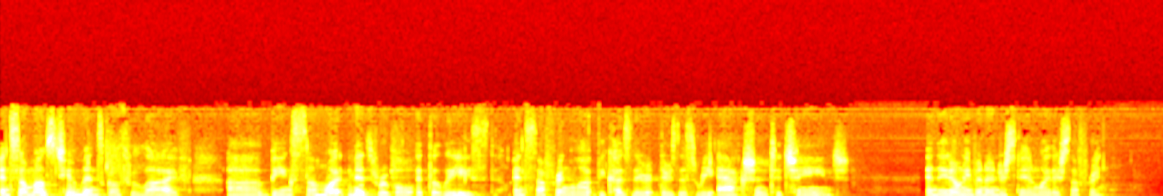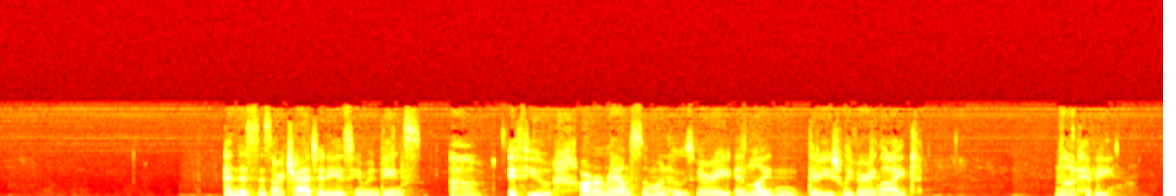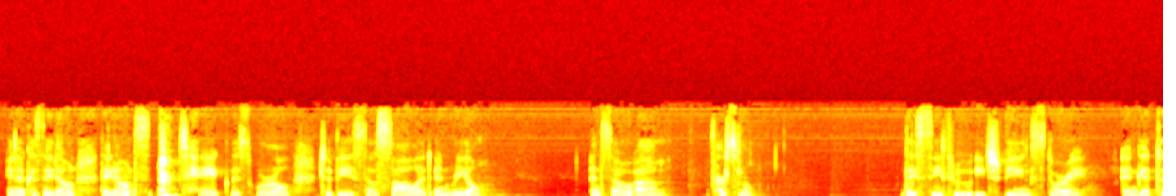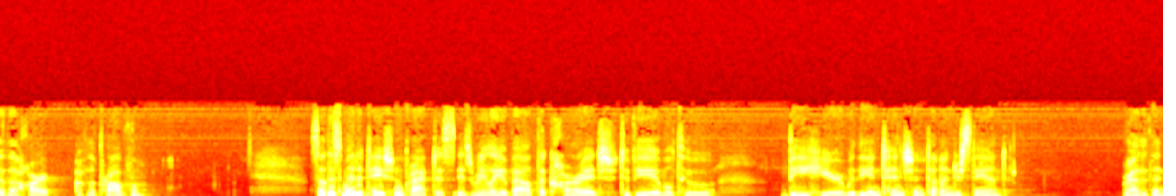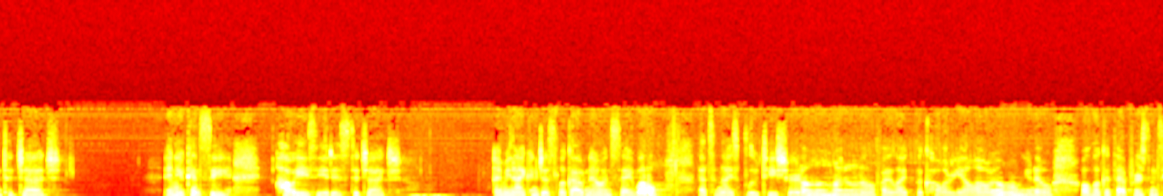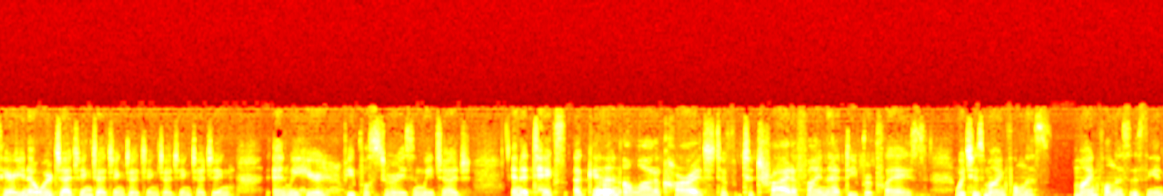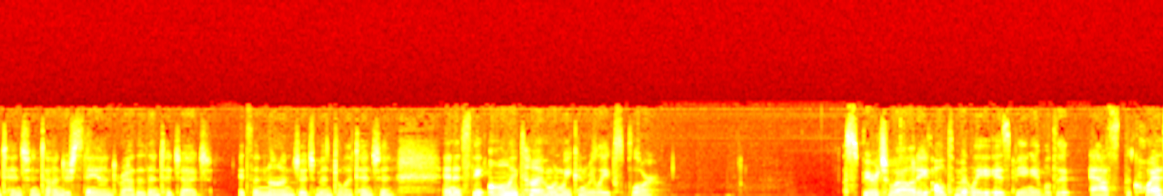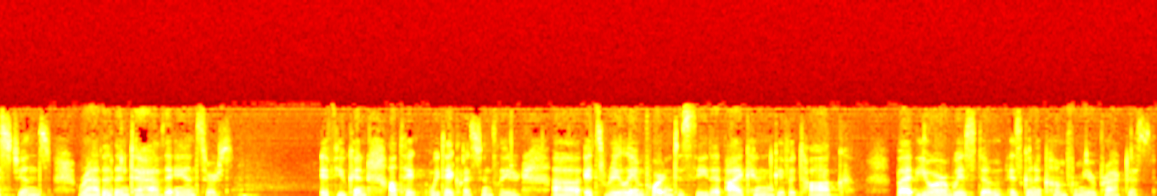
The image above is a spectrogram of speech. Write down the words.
And so most humans go through life uh, being somewhat miserable at the least and suffering a lot because there's this reaction to change. And they don't even understand why they're suffering. And this is our tragedy as human beings. Um, if you are around someone who's very enlightened, they're usually very light, not heavy you know because they don't they don't take this world to be so solid and real and so um, personal. They see through each being's story and get to the heart of the problem. So this meditation practice is really about the courage to be able to be here with the intention to understand rather than to judge and you can see how easy it is to judge. I mean, I can just look out now and say, well, that's a nice blue t shirt. Oh, I don't know if I like the color yellow. Oh, you know, oh, look at that person's hair. You know, we're judging, judging, judging, judging, judging. And we hear people's stories and we judge. And it takes, again, a lot of courage to, to try to find that deeper place, which is mindfulness. Mindfulness is the intention to understand rather than to judge. It's a non judgmental attention. And it's the only time when we can really explore. Spirituality ultimately is being able to ask the questions rather than to have the answers. If you can, I'll take, we take questions later. Uh, it's really important to see that I can give a talk, but your wisdom is going to come from your practice.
